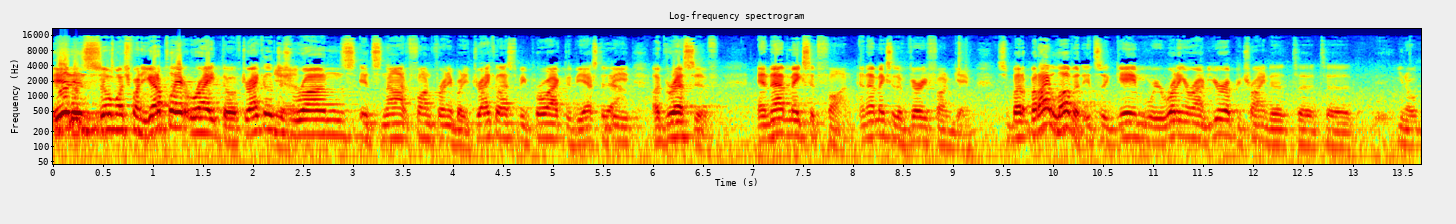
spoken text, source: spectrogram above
It is so much fun. You got to play it right though. If Dracula just runs, it's not fun for anybody. Dracula has to be proactive. He has to be aggressive, and that makes it fun. And that makes it a very fun game. So, but but I love it. It's a game where you're running around Europe. You're trying to to, to you know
